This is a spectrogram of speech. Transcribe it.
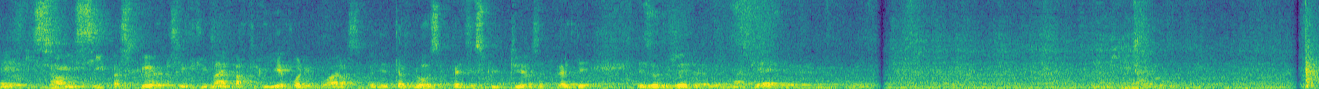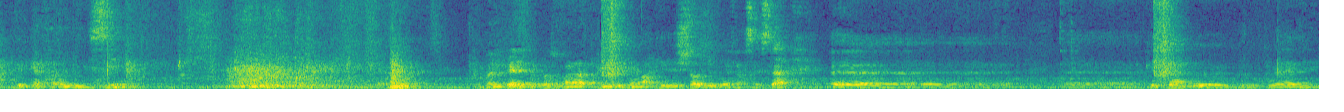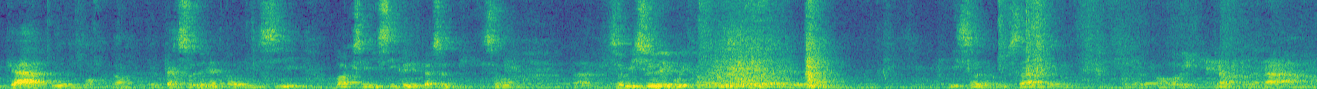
et qui sont ici parce que, parce que le climat est particulier pour les bois. Alors ça peut être des tableaux, ça peut être des sculptures, ça peut être des, objets de, de maquettes. Quelqu'un travaille ici. Malgré les précautions qu'on a prises de bien marquer les choses, de bien faire c'est ça, euh, euh, quelqu'un peut être délicat, peut, bon, donc personne ne vient travailler ici. On voit que c'est ici que les personnes qui sont, euh, qui sont missionnées pour y travailler. Euh, ici, on a comme ça. Euh, oui, on en a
